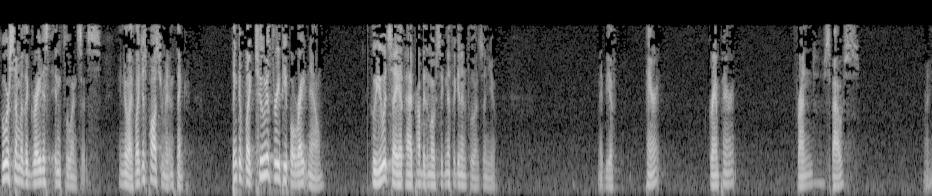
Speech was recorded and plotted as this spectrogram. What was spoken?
Who are some of the greatest influences in your life? Like, just pause for a minute and think. Think of like two to three people right now who you would say have had probably the most significant influence on you. Maybe a parent, grandparent, friend, spouse, right?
